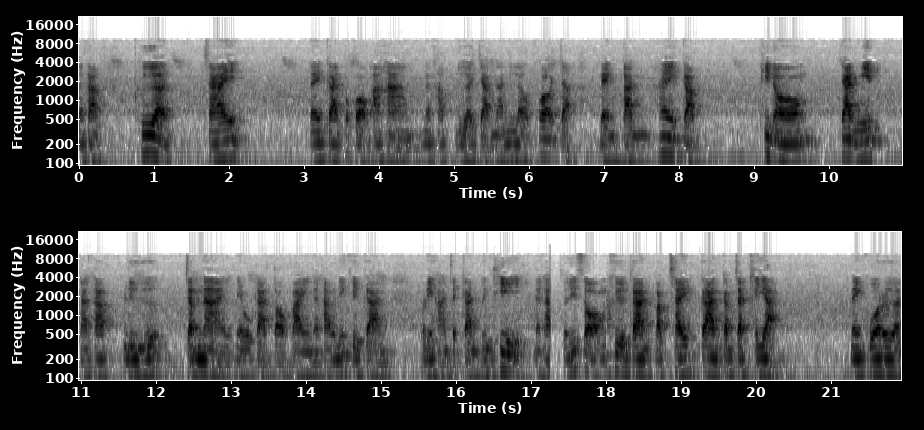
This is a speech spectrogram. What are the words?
นะครับ เพื่อใช้ในการประกอบอาหารนะครับ เหลือจากนั้นเราก็จะแบ่งปันให้กับพี่น้องญาติมิตรนะครับ หรือจำหน่ายในโอกาสต่อไปนะครับอันนี้คือการ บริหารจัดการพื้นที่นะครับ ส่วนที่ 2 คือการปรับใช้การกำจัดขยะในครัวเรือน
